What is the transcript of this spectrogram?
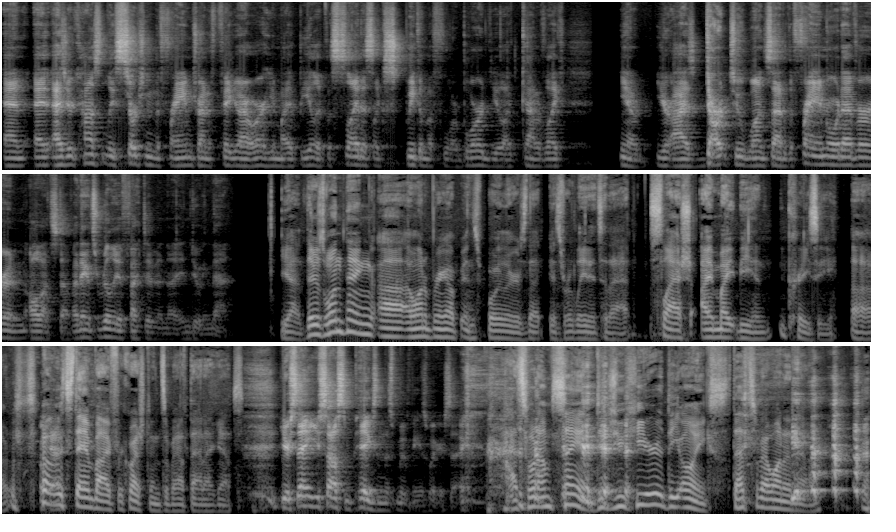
and a- as you're constantly searching the frame, trying to figure out where he might be, like the slightest like squeak on the floorboard, you like kind of like you know your eyes dart to one side of the frame or whatever, and all that stuff. I think it's really effective in, uh, in doing that. Yeah, there's one thing uh, I want to bring up in spoilers that is related to that. Slash, I might be in crazy. Uh, so Okay. stand by for questions about that. I guess You're saying you saw some pigs in this movie, is what you're saying. that's what I'm saying. Did you hear the oinks? That's what I want to know.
